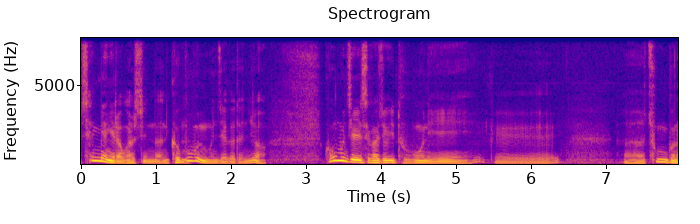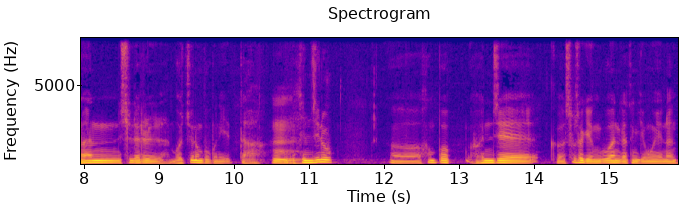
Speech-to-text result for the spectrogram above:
생명이라고 할 수 있는 그 부분 문제거든요. 그 문제에 있어 가지고 이 두 분이 그 어, 충분한 신뢰를 못 주는 부분이 있다. 음. 김진욱 어, 헌법 헌재 그 소속 연구관 같은 경우에는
